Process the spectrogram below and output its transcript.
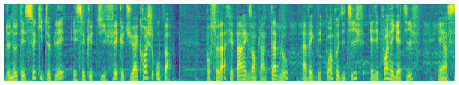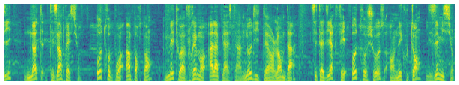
de noter ce qui te plaît et ce que tu fais que tu accroches ou pas. Pour cela, fais par exemple un tableau avec des points positifs et des points négatifs et ainsi note tes impressions. Autre point important, mets-toi vraiment à la place d'un auditeur lambda, c'est-à-dire fais autre chose en écoutant les émissions.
